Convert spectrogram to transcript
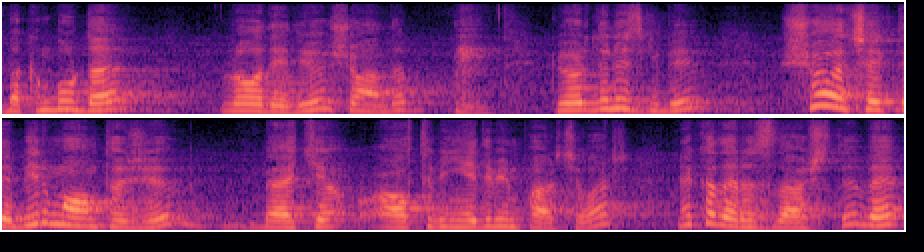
Bakın burada load ediyor şu anda. Gördüğünüz gibi şu ölçekte bir montajı belki 6000-7000 parça var. Ne kadar hızlı açtı ve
